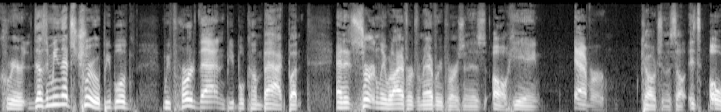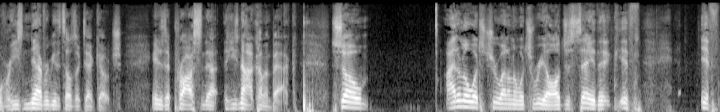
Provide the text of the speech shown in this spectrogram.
Career it doesn't mean that's true. People have we've heard that, and people come back, but and it's certainly what I've heard from every person is, oh, he ain't ever coaching the Celtics. It's over. He's never be the Celtics head coach. It is a process he's not coming back. So I don't know what's true. I don't know what's real. I'll just say that if if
